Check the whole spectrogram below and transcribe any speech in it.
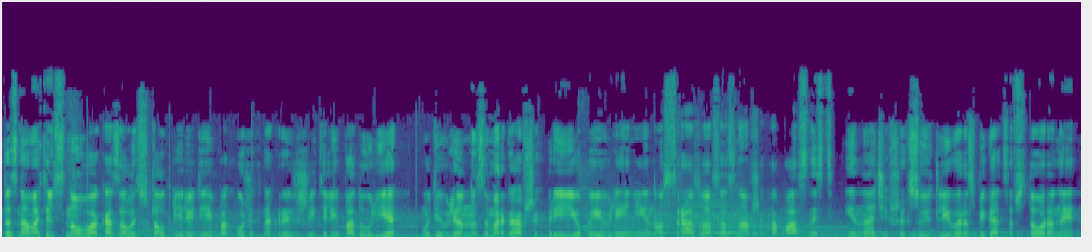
Дознаватель снова оказалась в толпе людей, похожих на крыс жителей Подулья, удивленно заморгавших при ее появлении, но сразу осознавших опасность и начавших суетливо разбегаться в стороны.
